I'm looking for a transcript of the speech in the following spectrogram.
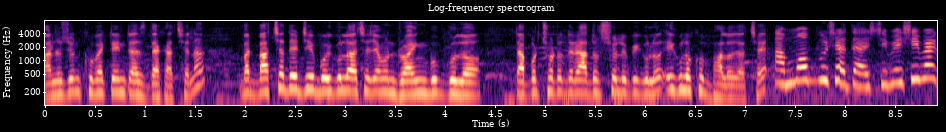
মানুষজন খুব একটা ইন্টারেস্ট দেখাচ্ছে না। বাট বাচ্চাদের যে বইগুলো আছে যেমন ড্রয়িং বুকগুলো তারপর ছোটদের আদর্শ লিপিগুলো এগুলো খুব ভালো যাচ্ছে। আম্মু আব্বুর সাথে আসছি। বেশিরভাগ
